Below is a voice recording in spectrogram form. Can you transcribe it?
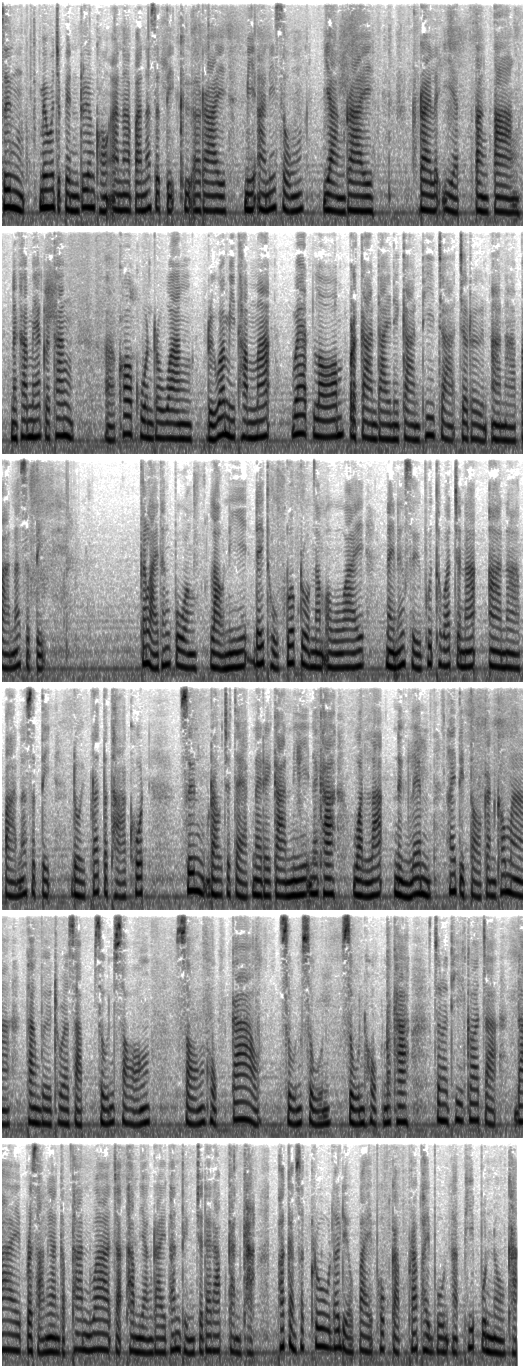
ซึ่งไม่ว่าจะเป็นเรื่องของอาณาปานสติคืออะไร มีอานิสงส์อย่างไร รายละเอียดต่างๆนะคะแม้กระทั่งข้อควรระวัง หรือว่ามีธรรมะแวดล้อมประการใดในการที่จะเจริญอาณาปานสติ ทั้งหลายทั้งปวงเหล่านี้ได้ถูกรวบรวมนำเอาไว้ ในหนังสือพุทธวจนะอาณาปานสติ โดยพระตถาคต ซึ่งเราจะแจกในรายการนี้นะคะ วันละหนึ่งเล่มให้ติดต่อกันเข้ามาทางเบอร์โทรศัพท์ 02 269 0006 นะคะ เจ้าหน้าที่ก็จะได้ประสานงานกับท่านว่าจะทำอย่างไรท่านถึงจะได้รับกันค่ะ พักกันสักครู่แล้วเดี๋ยวไปพบกับพระภัยบูลย์อภิปุณโนค่ะ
